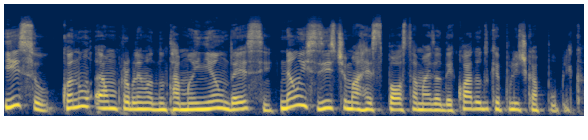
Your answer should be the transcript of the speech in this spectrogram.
Isso, quando é um problema de um tamanhão desse, não existe uma resposta mais adequada do que política pública.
